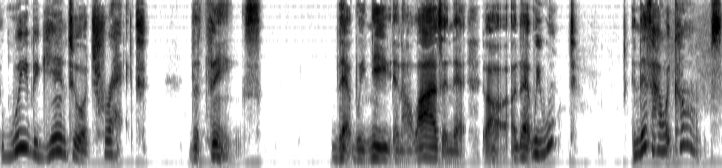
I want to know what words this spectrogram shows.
we begin to attract the things that we need in our lives and that uh, that we want. And this is how it comes.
